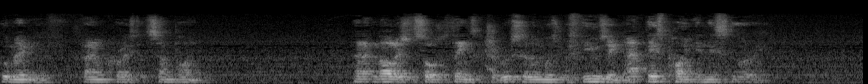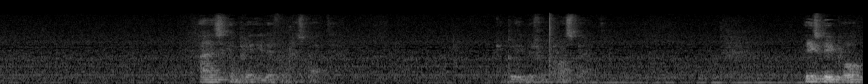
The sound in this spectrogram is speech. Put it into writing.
who maybe have found Christ at some point and acknowledge the sort of things that Jerusalem was refusing at this point in this story. And it's a completely different perspective. Completely different prospect. These people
